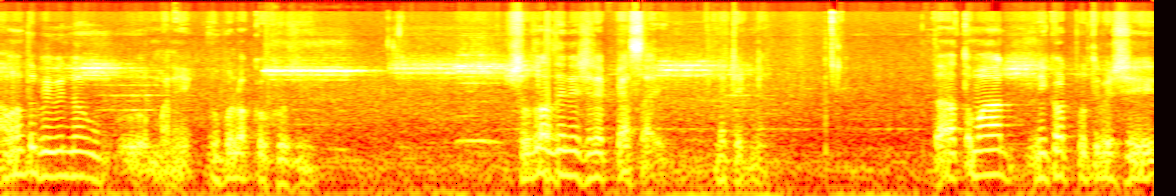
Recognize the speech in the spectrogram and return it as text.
আমরা তো বিভিন্ন মানে উপলক্ষ খুঁজি। সোজা জিনিসের পেঁচাই না ঠিক না? তা তোমার নিকট প্রতিবেশী,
